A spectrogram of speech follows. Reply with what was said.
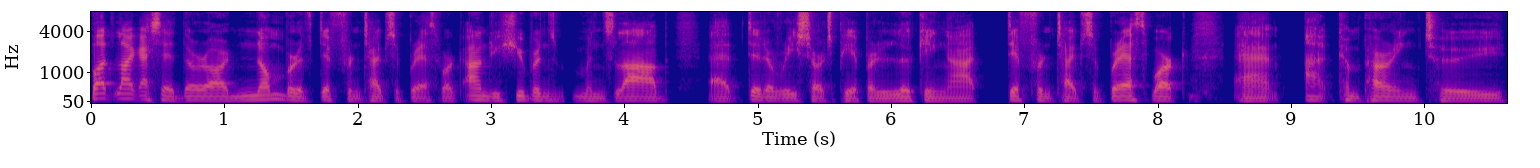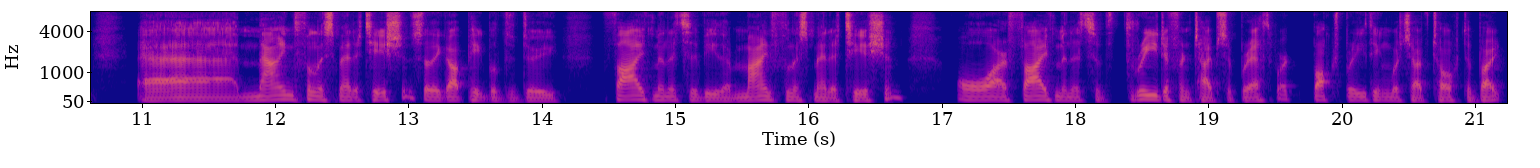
but like I said, there are a number of different types of breath work. Andrew Huberman's lab uh, did a research paper looking at different types of breath work, um, uh, comparing to uh, mindfulness meditation. So they got people to do five minutes of either mindfulness meditation or five minutes of three different types of breath work, box breathing, which I've talked about,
